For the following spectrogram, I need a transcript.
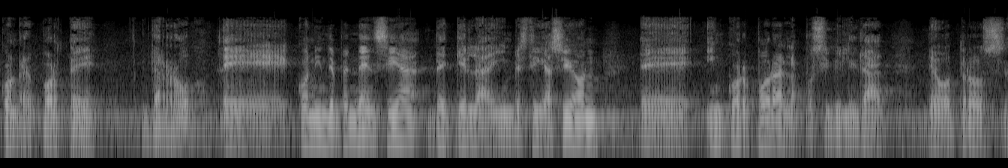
con reporte de robo. Eh, con independencia de que la investigación eh, incorpora la posibilidad de otros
